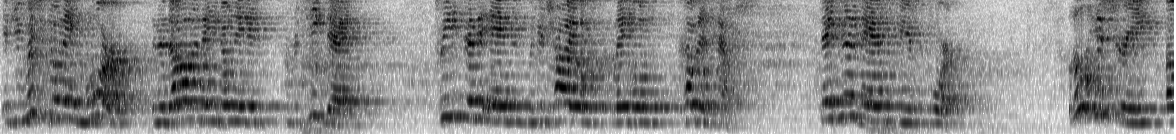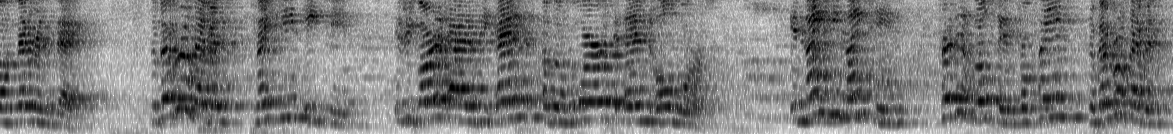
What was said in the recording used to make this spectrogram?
If you wish to donate more than the dollar that you donated for Fatigue Day, please send it in with your child labeled Covenant House. Thank you in advance for your support. A little history of Veterans Day. November 11th, 1918 is regarded as the end of the war to end all wars. In 1919, President Wilson proclaimed November 11th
